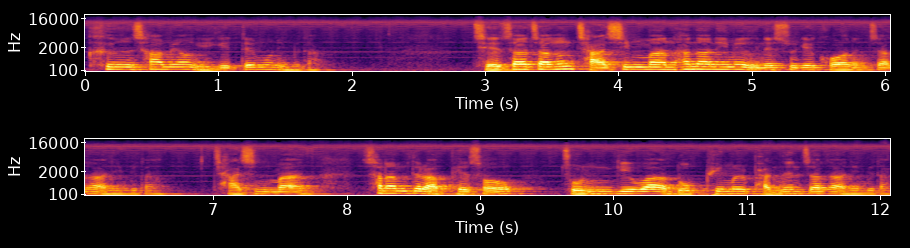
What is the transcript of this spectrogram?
큰 사명이기 때문입니다. 제사장은 자신만 하나님의 은혜 속에 거하는 자가 아닙니다. 자신만 사람들 앞에서 존귀와 높임을 받는 자가 아닙니다.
